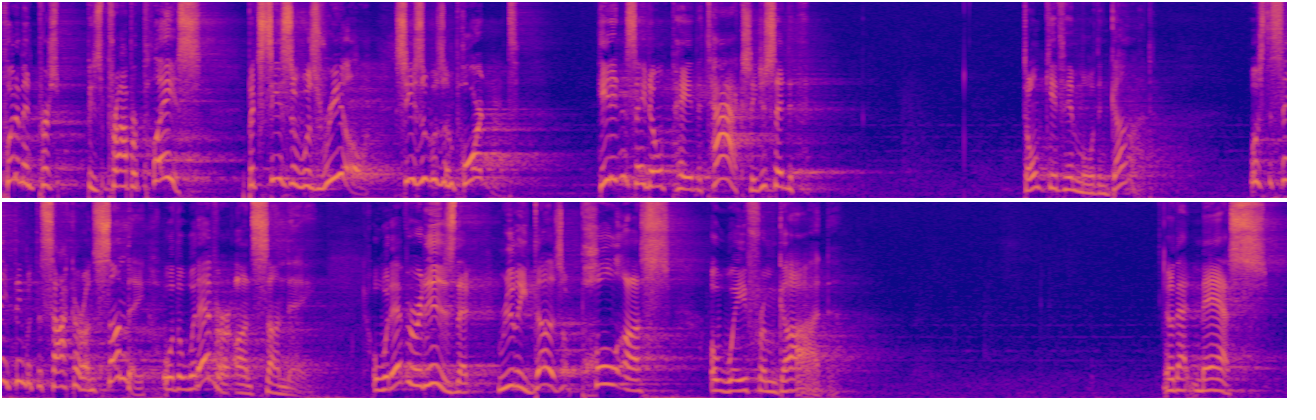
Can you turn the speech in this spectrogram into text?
put him in pers- his proper place. But Caesar was real, Caesar was important. He didn't say, don't pay the tax. He just said, don't give him more than God. Well, it's the same thing with the soccer on Sunday or the whatever on Sunday or whatever it is that really does pull us away from God. You know, that Mass,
